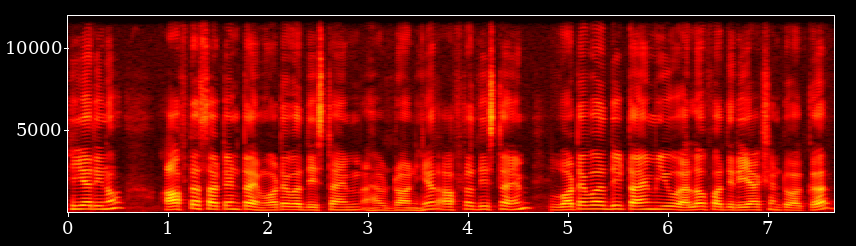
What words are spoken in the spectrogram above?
Here you know after certain time whatever this time I have drawn here after this time whatever the time you allow for the reaction to occur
